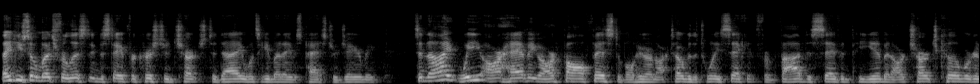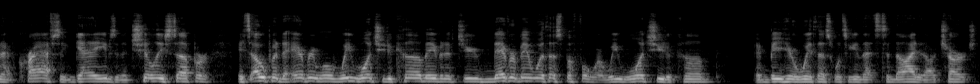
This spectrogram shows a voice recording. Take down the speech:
Thank you so much for listening to Stanford Christian Church today. Once again, my name is Pastor Jeremy. Tonight, we are having our fall festival here on October the 22nd from 5 to 7 p.m. at our church. Come, we're going to have crafts and games and a chili supper. It's open to everyone. We want you to come, even if you've never been with us before. We want you to come and be here with us. Once again, that's tonight at our church,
